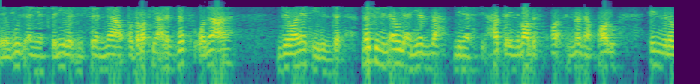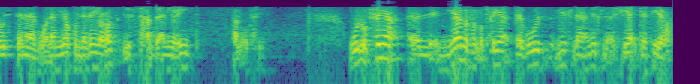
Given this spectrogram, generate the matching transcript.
فيجوز أن يستنيب الإنسان مع قدرته على الذبح ومع درايته للذبح. لكن الأولى أن يذبح بنفسه حتى أن بعض الفقهاء في المذهب قالوا إنه لو استناب ولم يكن لديه عذر يستحب أن يعيد الأضحية. والأضحية النيابة في الأضحية تجوز مثلها مثل أشياء كثيرة.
